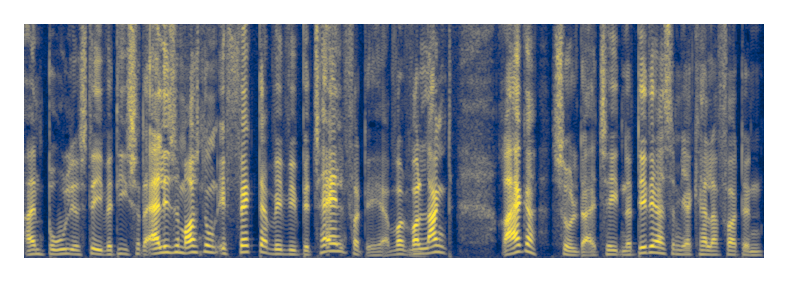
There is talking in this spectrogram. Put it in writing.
egen bolig og steg værdi. Så der er ligesom også nogle effekter, vil vi betale for det her. Hvor, mm. hvor langt rækker solidariteten? Og det der, som jeg kalder for den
